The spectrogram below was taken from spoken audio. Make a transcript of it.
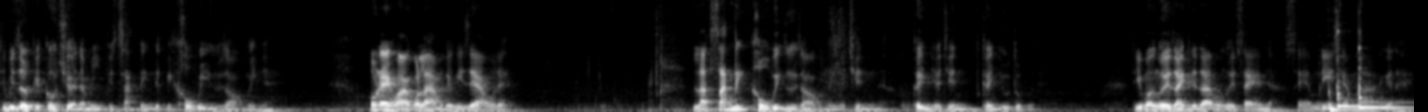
Thì bây giờ cái câu chuyện là mình phải xác định được cái khẩu vị rủi ro của mình này. Hôm nay hòa có làm một cái video ở đây. Là xác định khẩu vị rủi ro của mình ở trên kênh, ở trên kênh youtube này. thì mọi người dành thời gian mọi người xem nhé xem đi, xem lại cái này.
